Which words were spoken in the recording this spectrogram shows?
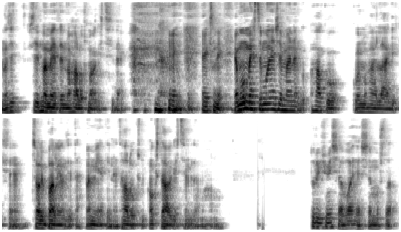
No sit, sit mä mietin, no haluuks mä oikeasti sitä. eikö niin? Ja mun mielestä se mun ensimmäinen haku, kun mä hain lääkikseen, se oli paljon sitä. Mä mietin, että onko tää oikeasti se, mitä mä haluan. Tuliko missään vaiheessa semmoista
